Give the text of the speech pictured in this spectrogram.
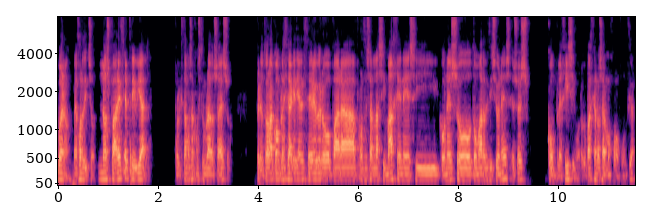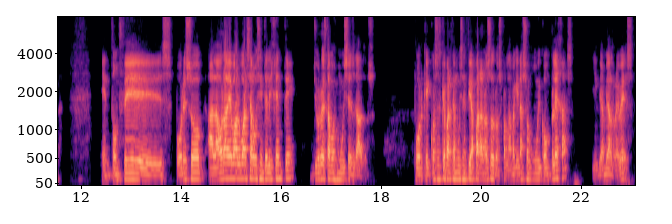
Bueno, mejor dicho, nos parece trivial porque estamos acostumbrados a eso. Pero toda la complejidad que tiene el cerebro para procesar las imágenes y con eso tomar decisiones, eso es complejísimo. Lo que pasa es que no sabemos cómo funciona. Entonces, por eso, a la hora de evaluar si algo es inteligente, yo creo que estamos muy sesgados. Porque cosas que parecen muy sencillas para nosotros, para la máquina son muy complejas y en cambio al revés.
